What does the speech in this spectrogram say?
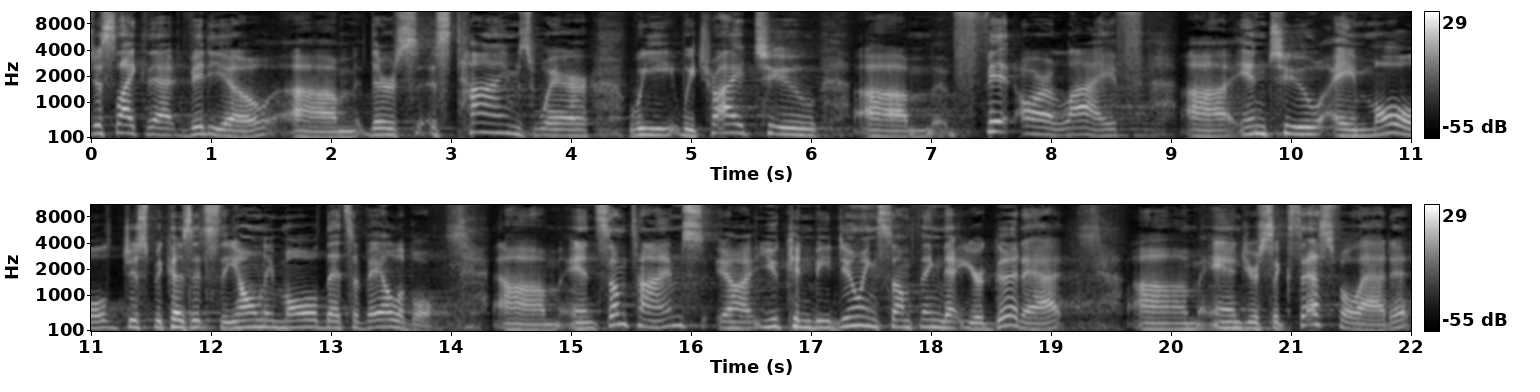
Just like that video, um, there's times where we, we try to um, fit our life uh, into a mold just because it's the only mold that's available. Um, and sometimes uh, you can be doing something that you're good at um, and you're successful at it,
